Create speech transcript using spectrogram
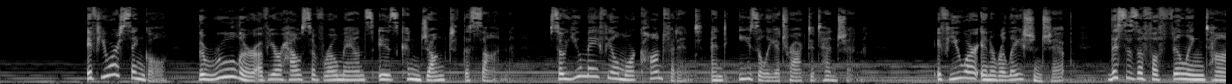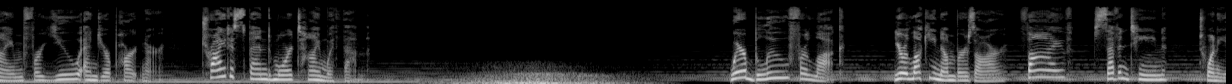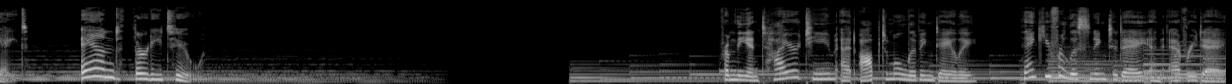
If you are single, the ruler of your house of romance is conjunct the sun, so you may feel more confident and easily attract attention. If you are in a relationship, this is a fulfilling time for you and your partner try to spend more time with them. Wear blue for luck. Your lucky numbers are 5, 17, 28, and 32. From the entire team at Optimal Living Daily, thank you for listening today and every day.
